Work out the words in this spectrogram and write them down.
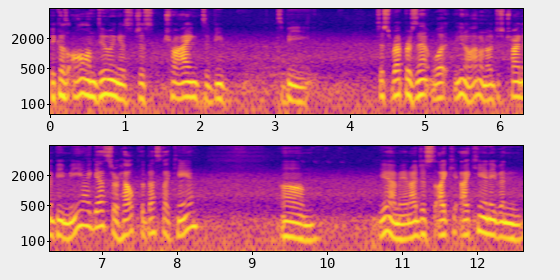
because all I'm doing is just trying to be to be just represent what you know. I don't know, just trying to be me, I guess, or help the best I can. Um, yeah, man. I just I I can't even,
